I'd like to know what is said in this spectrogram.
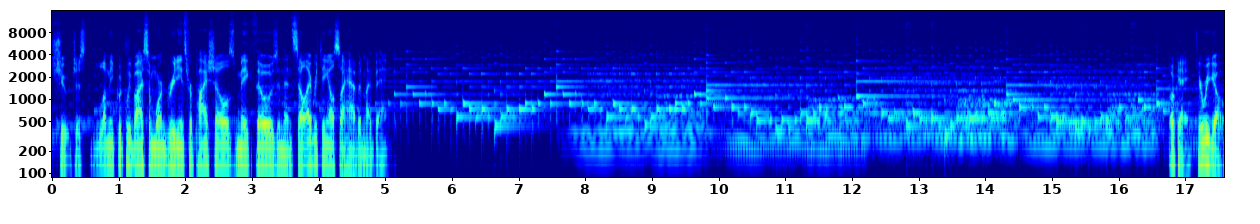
shoot, just let me quickly buy some more ingredients for pie shells, make those, and then sell everything else I have in my bank. Okay, here we go.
